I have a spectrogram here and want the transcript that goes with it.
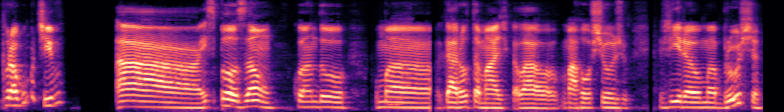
por algum motivo, a explosão quando uma garota mágica lá, Mahou Shoujo, vira uma bruxa,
